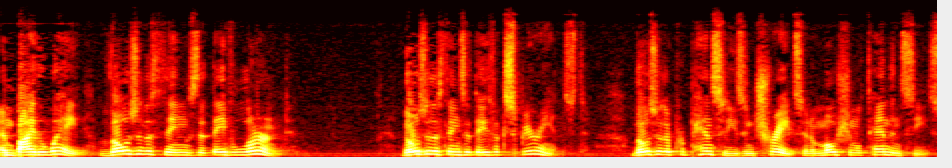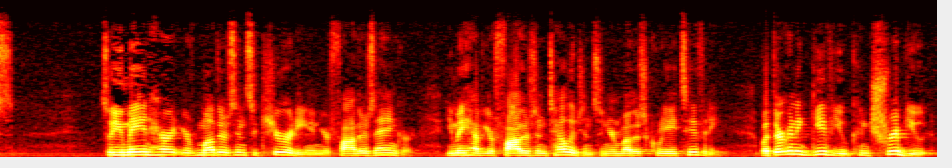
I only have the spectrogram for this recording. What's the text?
And by the way, those are the things that they've learned. Those are the things that they've experienced. Those are the propensities and traits and emotional tendencies. So you may inherit your mother's insecurity and your father's anger. You may have your father's intelligence and your mother's creativity. But they're going to give you, contribute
